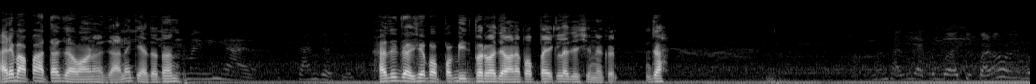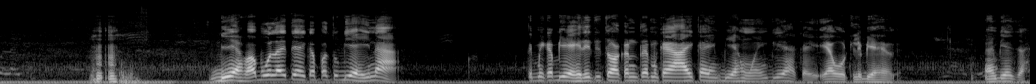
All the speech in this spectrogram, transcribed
અરે બાપા હતા જવાના જા ને કહેતો તને સમય નહીં આવ્યા ચાણ જશે હા તો જશે પપ્પા બીજ ભરવા જવાના, પપ્પા એકલા જશે નકર. જા. બે હવા બોલાય તે કે તું બેહી ના. તમે કે બેહી રહી તો અકન તમે કે આય કઈ, બે હું અહીં, બે કઈ. એ ઓટલી બે અહીં બે જા.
